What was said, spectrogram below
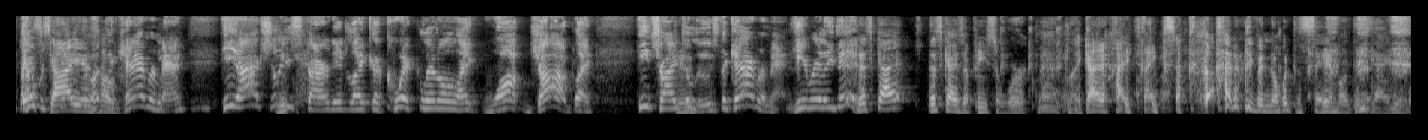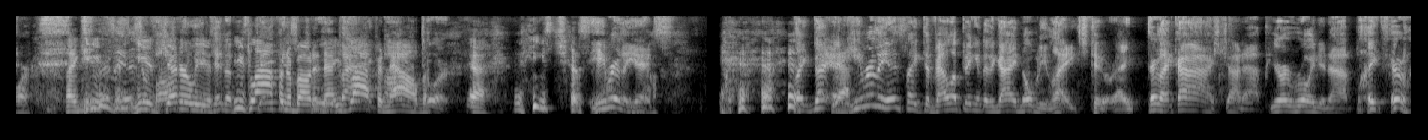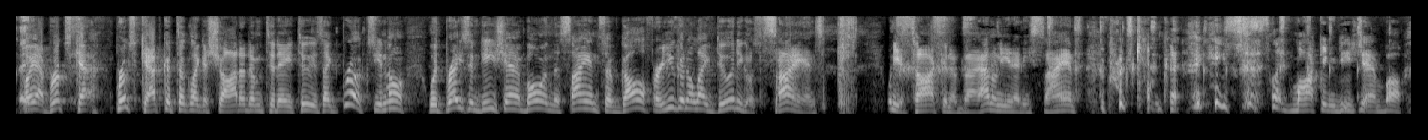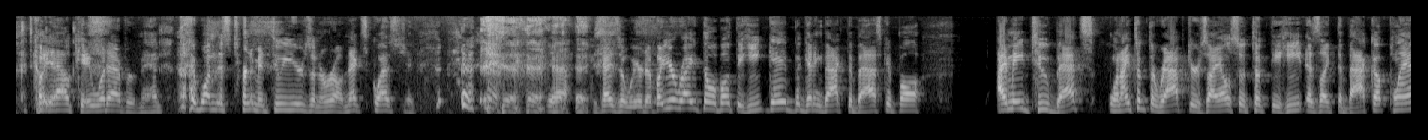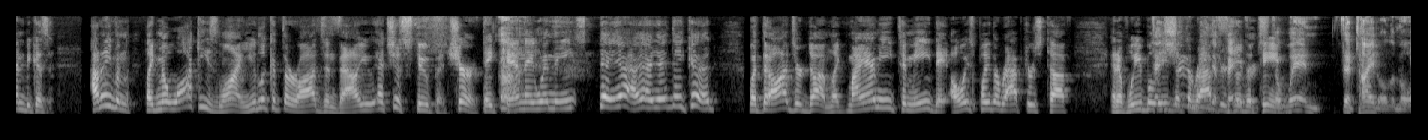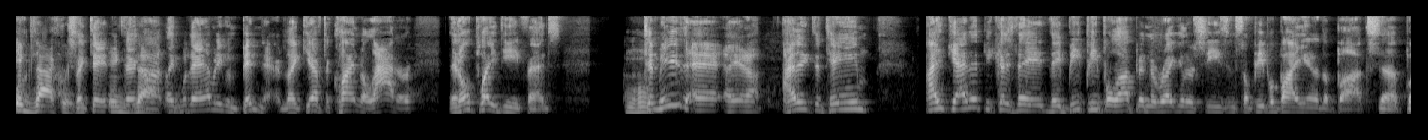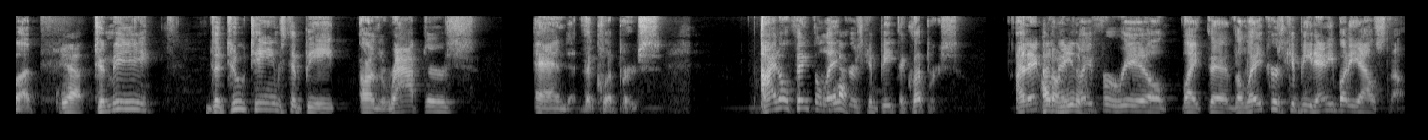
This guy is the cameraman. He actually started like a quick little like walk jog. Like he tried Dude. to lose the cameraman. He really did. This guy, this guy's a piece of work, man. Like I, I, I, I don't even know what to say about this guy anymore. Like he, he, is, he is generally, he's laughing about it now. He's laughing now, but yeah, he's just. He really is like that, yeah. he really is like developing into the guy nobody likes too, right? They're like, ah, shut up, you're roided up. Like they're like, oh yeah, Brooks Ke- Brooks Koepka took like a shot at him today too. He's like, Brooks, you know, with Bryson DeChambeau and the science of golf, are you gonna like do it? He goes, science. What are you talking about? I don't need any science. Brooks Koepka, he's just like mocking DeChambeau. It's going, yeah, okay, whatever, man. I won this tournament two years in a row. Next question. yeah, the guy's a weirdo. But you're right, though, about the Heat game. But getting back to basketball, I made two bets. When I took the Raptors, I also took the Heat as like the backup plan because I don't even like Milwaukee's line. You look at their odds and value, that's just stupid. Sure, they can they win the East? They, yeah, yeah, they could. But the odds are dumb. Like Miami, to me, they always play the Raptors tough. And if we believe that the Raptors the are the team to win the title, the Milwaukee exactly, Bucks. like they, exactly. they're not like they haven't even been there. Like you have to climb the ladder. They don't play defense. Mm-hmm. To me, uh, you know, I think the team. I get it because they they beat people up in the regular season, so people buy into the Bucks. Uh, but yeah, to me, the two teams to beat are the Raptors and the Clippers. I don't think the Lakers yeah. can beat the Clippers. I think when I don't they either. play for real, like the, the Lakers can beat anybody else though.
